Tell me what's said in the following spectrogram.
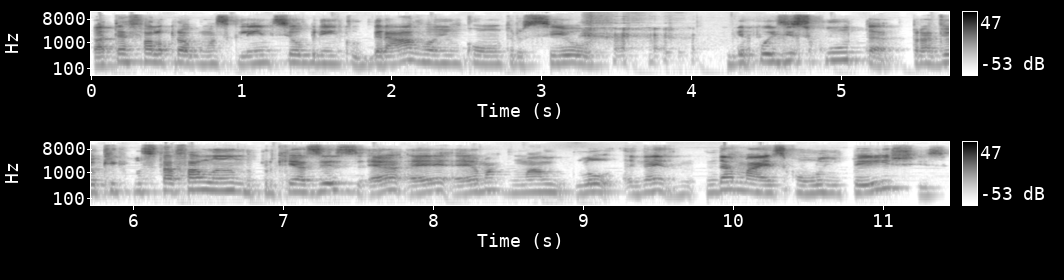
eu até falo para algumas clientes, eu brinco, grava um encontro seu, depois escuta para ver o que, que você está falando, porque às vezes é, é, é uma, uma né, ainda mais com Lua em Peixes,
